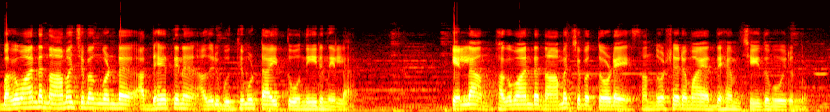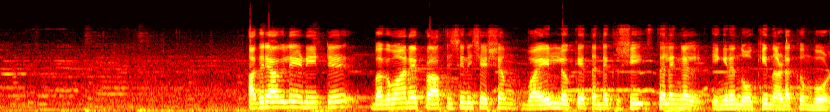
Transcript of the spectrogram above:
ഭഗവാന്റെ നാമജപം കൊണ്ട് അദ്ദേഹത്തിന് അതൊരു ബുദ്ധിമുട്ടായി തോന്നിയിരുന്നില്ല. എല്ലാം ഭഗവാന്റെ നാമജപത്തോടെ സന്തോഷകരമായി അദ്ദേഹം ചെയ്തു പോരുന്നു. അതിരാവിലെ എണീറ്റ് ഭഗവാനെ പ്രാർത്ഥിച്ചതിന് ശേഷം വയലിലൊക്കെ തന്റെ കൃഷി സ്ഥലങ്ങൾ ഇങ്ങനെ നോക്കി നടക്കുമ്പോൾ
